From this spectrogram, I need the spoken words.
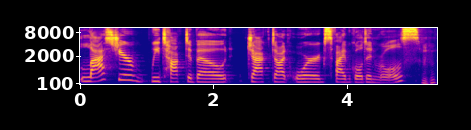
Last year, we talked about jack.org's five golden rules. Mhm.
